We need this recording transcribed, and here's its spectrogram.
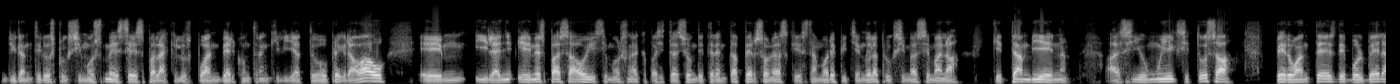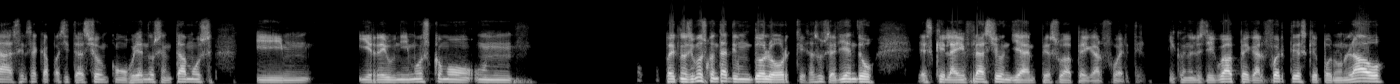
durante los próximos meses para que los puedan ver con tranquilidad todo pregrabado. Em, y el, año, el mes pasado hicimos una capacitación de 30 personas que estamos repitiendo la próxima semana, que también ha sido muy exitosa. Pero antes de volver a hacer esa capacitación, con Julián nos sentamos y, y reunimos como un, pues nos dimos cuenta de un dolor que está sucediendo, es que la inflación ya empezó a pegar fuerte. Y cuando les digo a pegar fuerte es que por un lado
